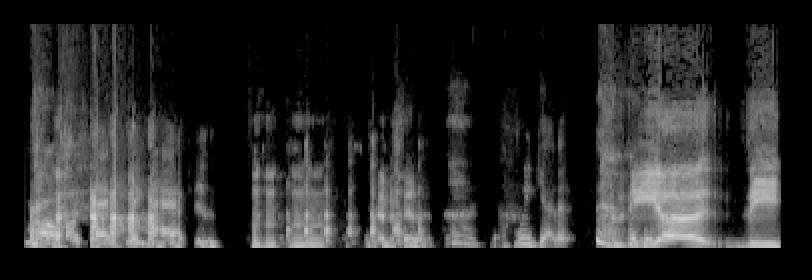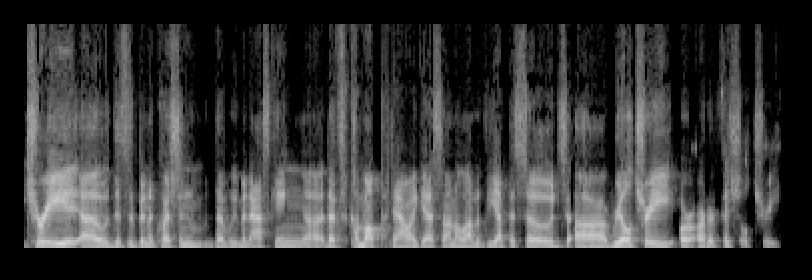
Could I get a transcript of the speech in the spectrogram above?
We're all heart attacks waiting to happen. hmm hmm I understand. Yeah, we get it. the uh, the tree. Uh, this has been a question that we've been asking. Uh, that's come up now, I guess, on a lot of the episodes. Uh, real tree or artificial tree?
